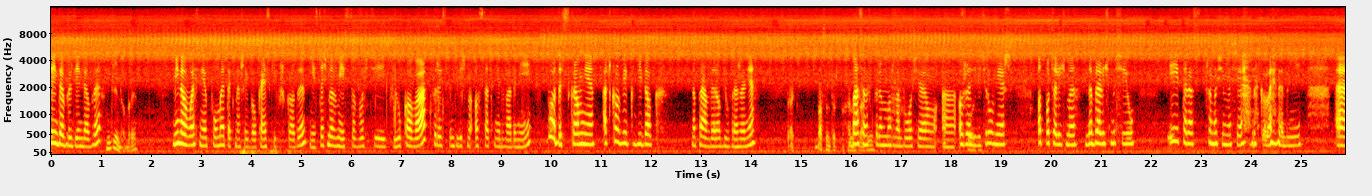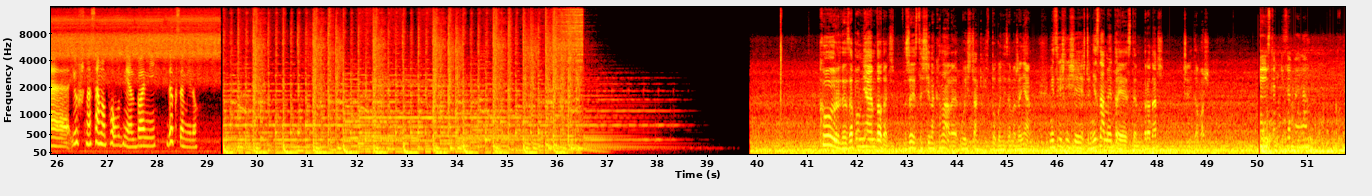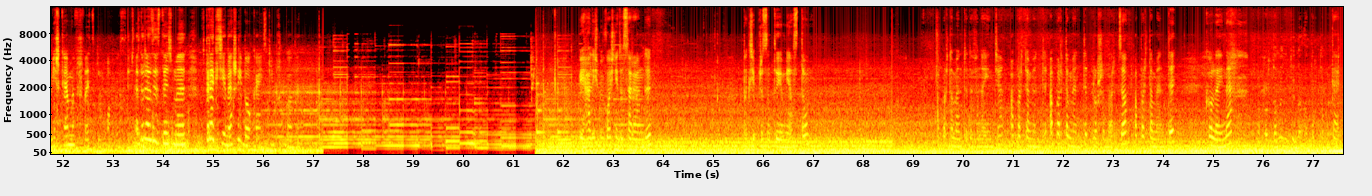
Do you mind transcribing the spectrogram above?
Dzień dobry, dzień dobry. Dzień dobry. Minął właśnie półmetek naszej bałkańskiej przygody. Jesteśmy w miejscowości Lukowa, w której spędziliśmy ostatnie dwa dni. Było dość skromnie, aczkolwiek widok naprawdę robił wrażenie. Tak, basen też trochę Basen, w którym można było się e, orzeźwić również. Odpoczęliśmy, nabraliśmy sił i teraz przenosimy się na kolejne dni e, już na samo południe Albanii do Ksamilu. Kurde, zapomniałem dodać, że jesteście na kanale Łyszczaki w pogoni za marzeniami. Więc jeśli się jeszcze nie znamy, to ja jestem Brodacz, czyli Tomasz. Ja jestem Izabela. Mieszkamy w szwedzkim Ochus. A teraz jesteśmy w trakcie naszej bałkańskiej przygody. Wjechaliśmy właśnie do Sarandy. Tak się prezentuje miasto. Apartamenty do wynajęcia. Apartamenty, apartamenty, proszę bardzo. Apartamenty. Kolejne. Apartamenty na apartamenty. Tak.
